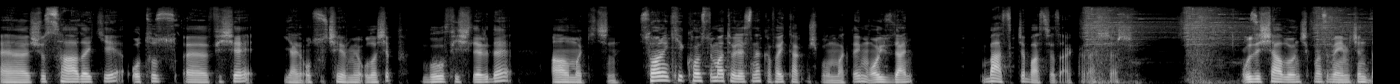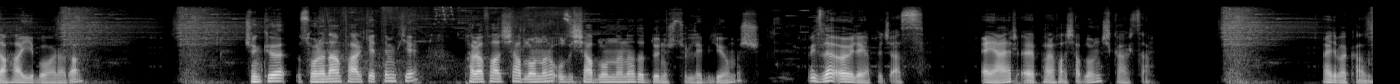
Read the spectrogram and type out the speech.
Eee, şu sağdaki 30 eee, fişe yani 30 çevirmeye ulaşıp bu fişleri de almak için. Sonraki kostüm atölyesine kafayı takmış bulunmaktayım. O yüzden bastıkça basacağız arkadaşlar. Uzi şablonu çıkması benim için daha iyi bu arada. Çünkü sonradan fark ettim ki parafal şablonları Uzi şablonlarına da dönüştürülebiliyormuş. Biz de öyle yapacağız. Eğer e, parafal şablonu çıkarsa. Hadi bakalım.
